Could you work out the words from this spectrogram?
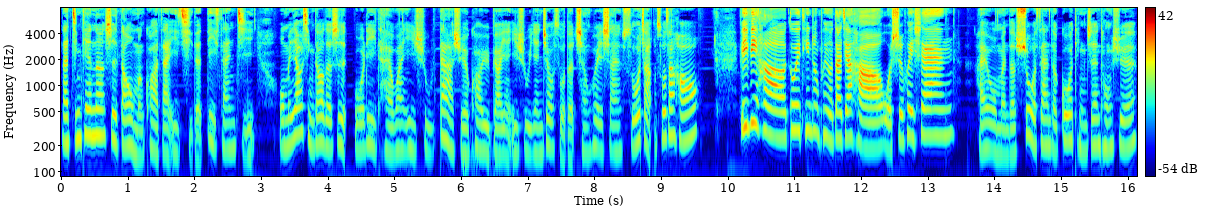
那今天呢是《当我们跨在一起》的第三集，我们邀请到的是国立台湾艺术大学跨域表演艺术研究所的陈慧珊所长，所长好。Vivi 好，各位听众朋友大家好，我是惠珊。还有我们的硕三的郭婷珍同学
